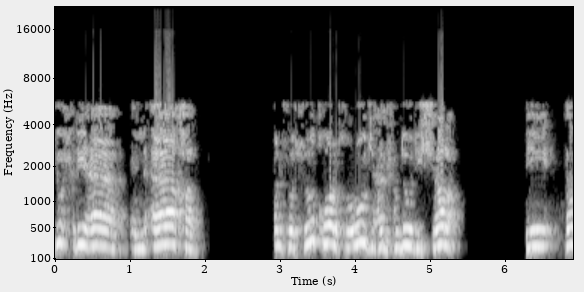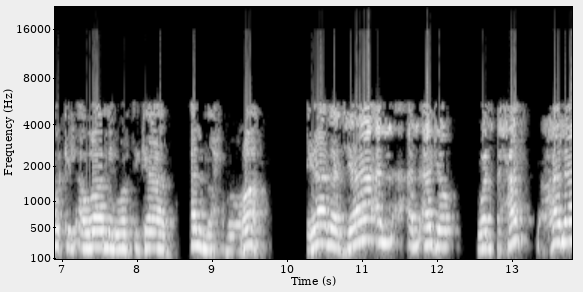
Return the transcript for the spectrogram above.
جحرها الآخر. والفسوق هو الخروج عن حدود الشرع. بترك الأوامر وارتكاب المحظورات لهذا جاء الأجر والحث على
